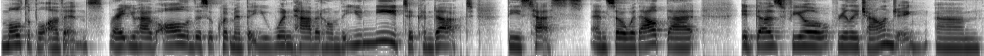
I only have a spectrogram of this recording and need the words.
multiple ovens, right? You have all of this equipment that you wouldn't have at home that you need to conduct these tests. And so without that, it does feel really challenging. Um,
